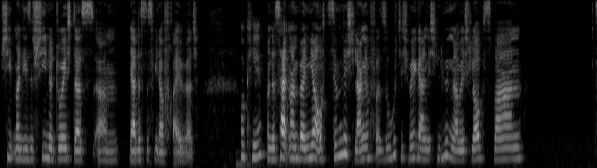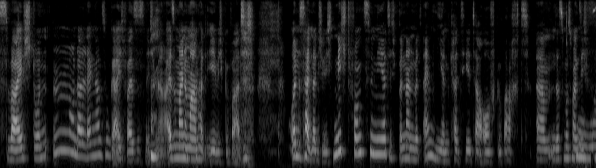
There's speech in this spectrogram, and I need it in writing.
schiebt man diese Schiene durch, dass, ähm, ja, dass das wieder frei wird. Okay. Und das hat man bei mir auch ziemlich lange versucht. Ich will gar nicht lügen, aber ich glaube, es waren zwei Stunden oder länger sogar, ich weiß es nicht mehr. Also meine Mom hat ewig gewartet. Und es hat natürlich nicht funktioniert. Ich bin dann mit einem Nierenkatheter aufgewacht. Ähm, das muss man sich oh.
